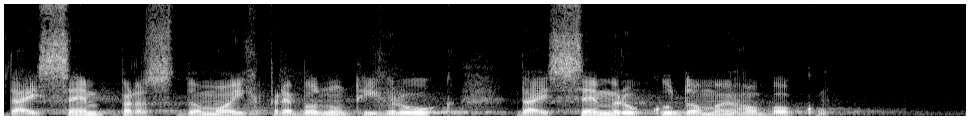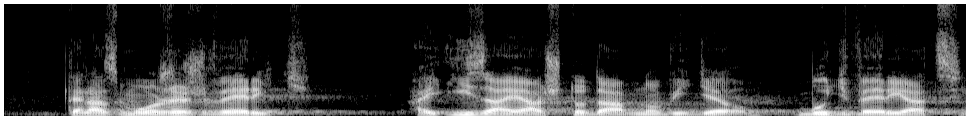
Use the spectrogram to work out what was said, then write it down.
Daj sem prst do mojich prebodnutých rúk, daj sem ruku do môjho boku. Teraz môžeš veriť. Aj Izajáš to dávno videl. Buď veriaci.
